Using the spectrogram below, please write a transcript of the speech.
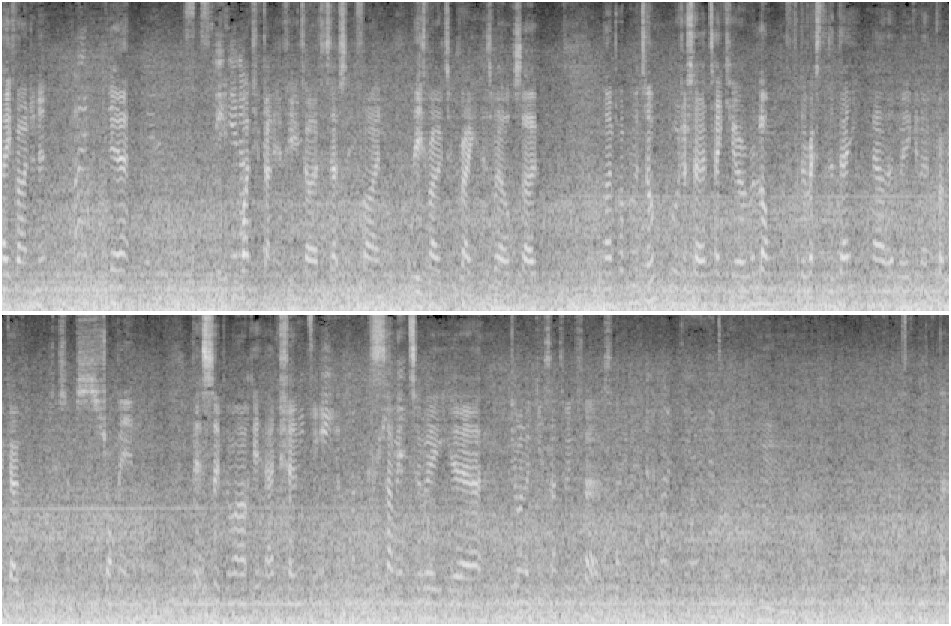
How you finding it? Fine. Yeah. Yeah. It's. Once you've done it a few times, it's absolutely fine. These roads are great as well, so no problem at all. We'll just uh, take you along for the rest of the day. Now that we're going to probably go do some shopping, bit of supermarket action, Something to eat. Something to eat. Yeah. Do you want to get something to eat first, maybe? I don't mind, yeah, that's Mm. But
